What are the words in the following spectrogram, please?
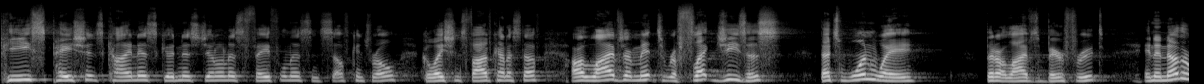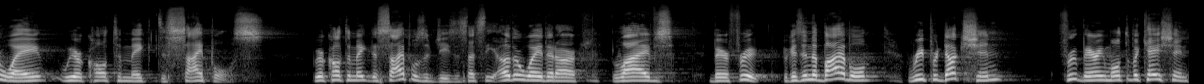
peace, patience, kindness, goodness, gentleness, faithfulness, and self control. Galatians 5 kind of stuff. Our lives are meant to reflect Jesus. That's one way that our lives bear fruit. In another way, we are called to make disciples. We are called to make disciples of Jesus. That's the other way that our lives bear fruit. Because in the Bible, reproduction, fruit bearing, multiplication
